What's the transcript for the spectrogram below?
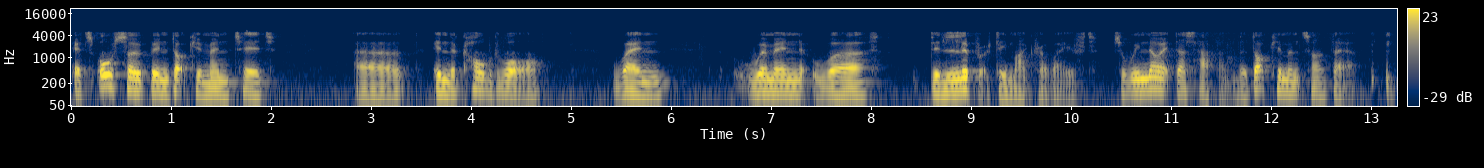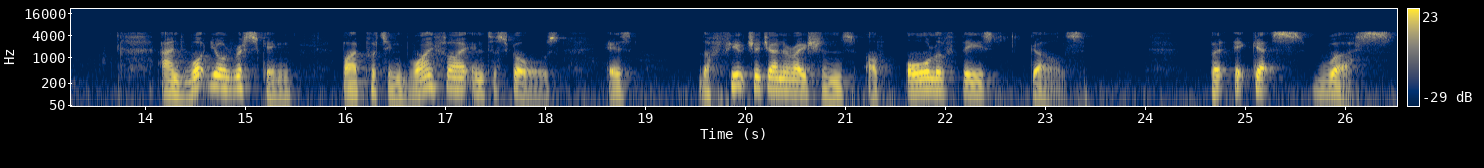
it's also been documented uh, in the Cold War when women were deliberately microwaved. So we know it does happen. The documents are there. and what you're risking by putting Wi Fi into schools is the future generations of all of these girls. But it gets worse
